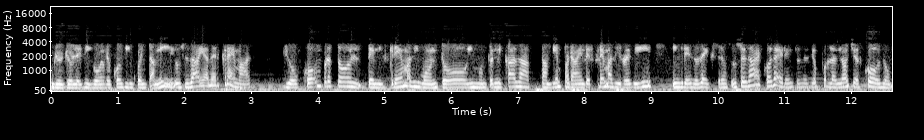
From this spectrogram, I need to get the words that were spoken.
Yo, yo les digo, bueno, con 50 mil, ¿usted sabe hacer cremas? yo compro todo de mis cremas y monto y monto en mi casa también para vender cremas y recibir ingresos extras. Usted sabe coser, entonces yo por las noches coso.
